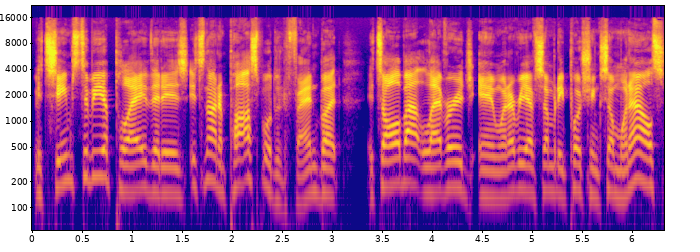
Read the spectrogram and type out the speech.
It seems to be a play that is, it's not impossible to defend, but it's all about leverage. And whenever you have somebody pushing someone else,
